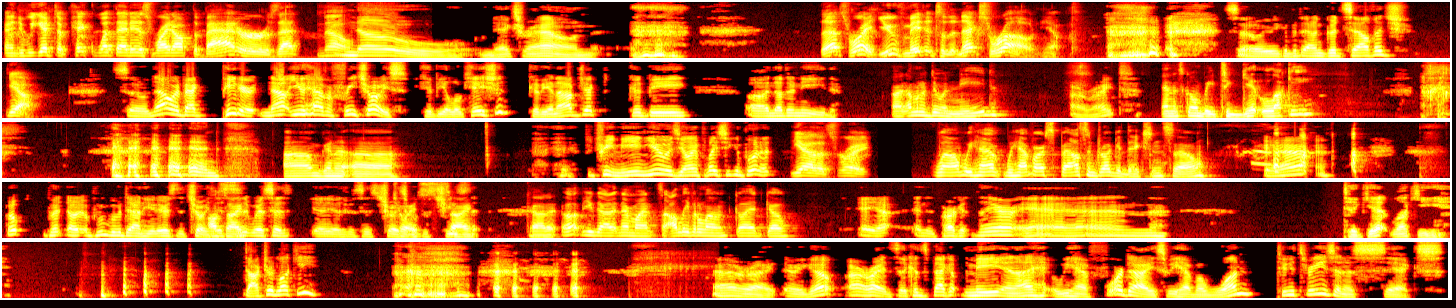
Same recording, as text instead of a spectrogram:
and do we get to pick what that is right off the bat, or is that No. No. Next round. that's right? You've made it to the next round. Yeah, so you can put down good salvage. yeah. So now we're back. Peter, now you have a free choice. Could be a location, could be an object, could be uh, another need. All right, I'm going to do a need, All right. and it's going to be to get lucky. and I'm going to, uh, Between me and you is the only place you can put it. Yeah, that's right. well, we have we have our spouse and drug addiction, so Yeah. Oh, put uh, move it down here. There's the choice. Oh, sorry. is where it says yeah, yeah, it says choice. We'll just choose sorry. it. Got it. Oh, you got it. Never mind. So I'll leave it alone. Go ahead. Go. Yeah, yeah, and then park it there and to get lucky. Doctor Lucky. All right, there we go. All right, so it comes back up to me, and I we have four dice. We have a one, two threes, and a six.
